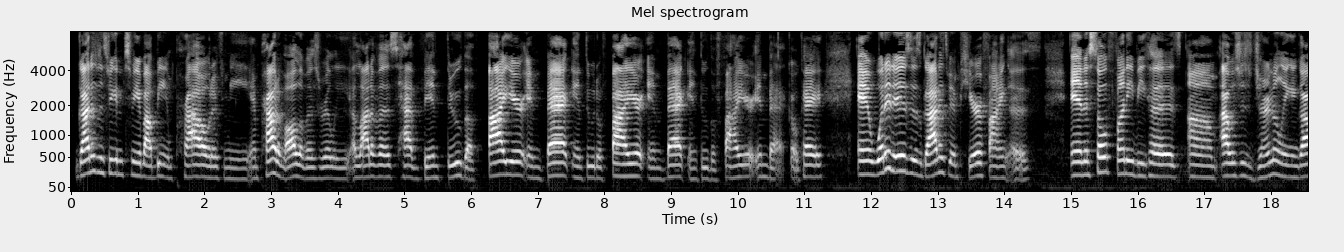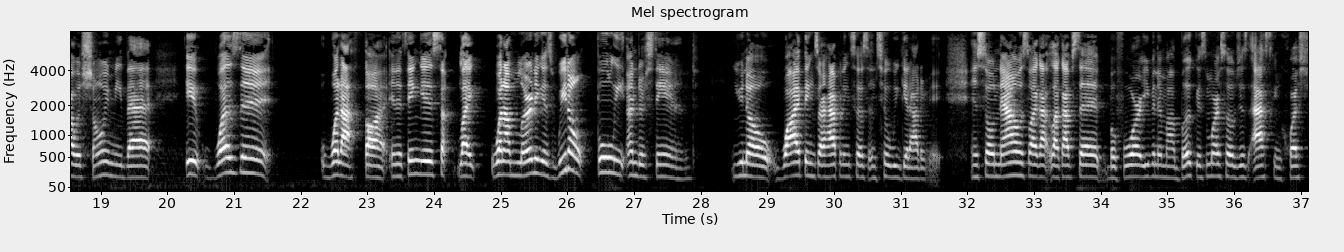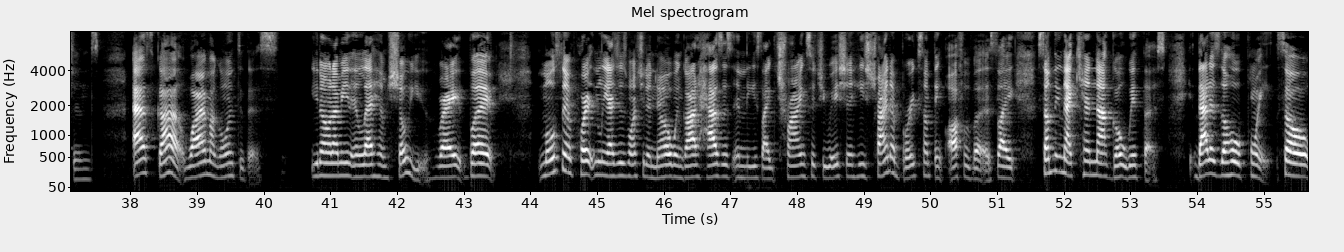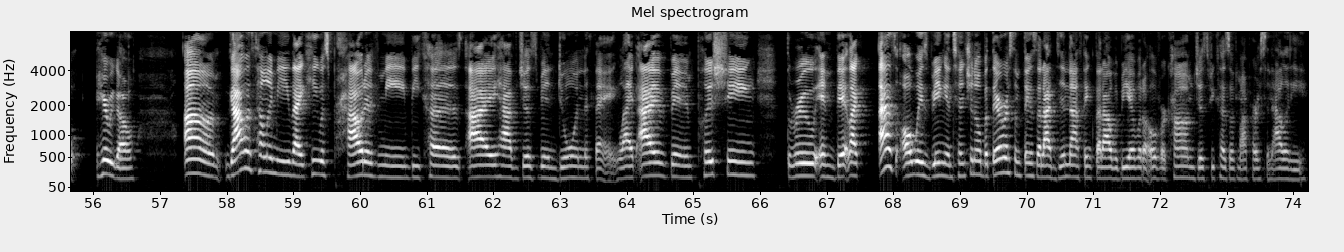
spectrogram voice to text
God has been speaking to me about being proud of me and proud of all of us, really. A lot of us have been through the fire and back and through the fire and back and through the fire and back, okay? And what it is, is God has been purifying us. And it's so funny because um, I was just journaling and God was showing me that it wasn't what I thought. And the thing is, like, what I'm learning is we don't fully understand you know why things are happening to us until we get out of it. And so now it's like I, like i've said before even in my book it's more so just asking questions. Ask god why am i going through this? You know what i mean? And let him show you right? But most importantly i just want you to know when god has us in these like trying situation he's trying to break something off of us like something that cannot go with us. That is the whole point. So here we go um god was telling me like he was proud of me because i have just been doing the thing. Like i've been pushing through and bit like as always being intentional but there were some things that i did not think that i would be able to overcome just because of my personality.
